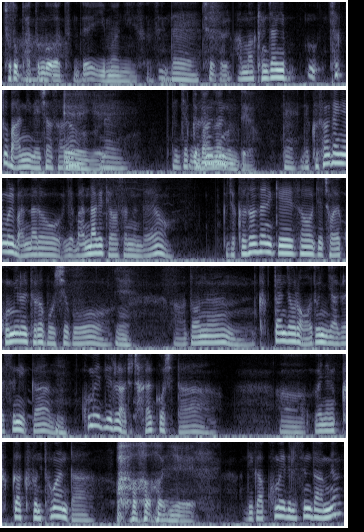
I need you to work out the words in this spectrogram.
저도 봤던 것 같은데 이만희 선생님 네 책을. 아마 굉장히 음, 책도 많이 내셔서요. 예, 예. 네. 이제 그 선생 만났는데요. 네, 네, 그 선생님을 만나러 이제 만나게 되었었는데요. 이제 그 선생님께서 이제 저의 고민을 들어보시고 예. 어, 너는 극단적으로 어두운 이야기를 쓰니까 음. 코미디를 아주 잘할 것이다. 어, 왜냐하면 극과 극은 통한다. 네. 예. 네가 코미디를 쓴다면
